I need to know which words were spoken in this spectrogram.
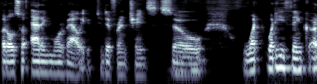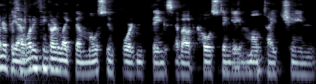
but also adding more value to different chains. So what what do you think are, 100%. yeah what do you think are like the most important things about hosting a multi-chain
